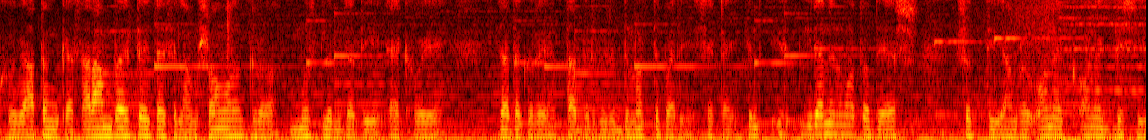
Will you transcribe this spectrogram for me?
খুবই আতঙ্কে আছে। আর আমরা এটাই চাইছিলাম, সমগ্র মুসলিম জাতি এক হয়ে যাতে করে তাদের বিরুদ্ধে লড়তে পারি, সেটাই। কিন্তু ইরানের মতো দেশ সত্যি আমরা অনেক অনেক বেশি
